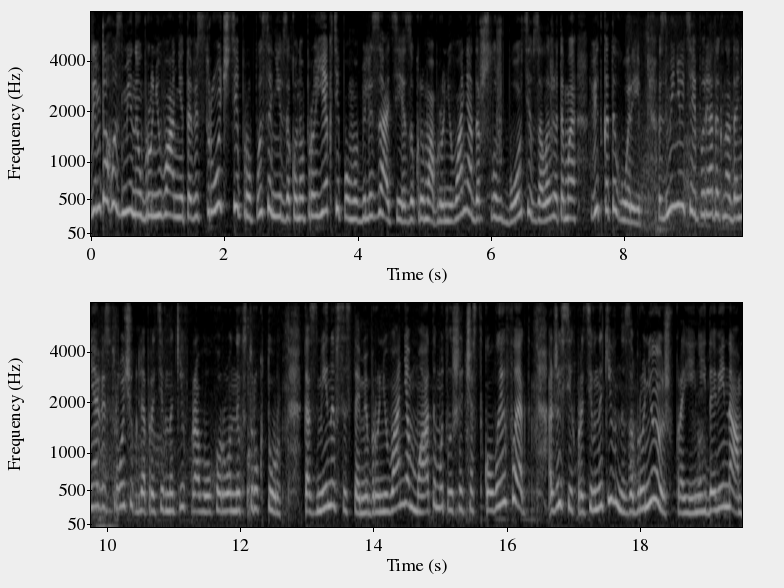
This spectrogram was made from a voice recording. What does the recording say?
Крім того, зміни у бронюванні та відстрочці прописані в законопроєкті по мобілізації. Зокрема, бронювання держслужбовців залежатиме від категорії. Змінюється і порядок надання відстрочок для працівників правоохоронних структур. Та зміни в системі бронювання матимуть лише частковий ефект, адже всіх працівників не забронюєш в країні йде війна.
